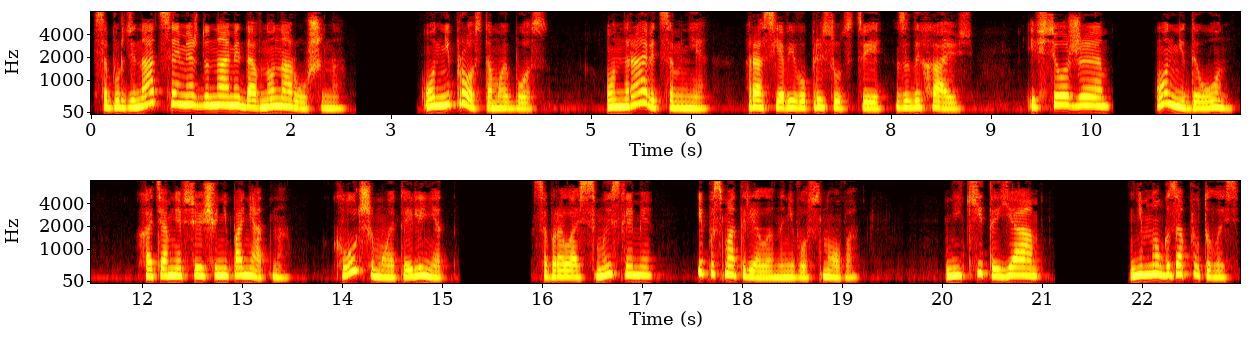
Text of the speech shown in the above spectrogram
Субординация между нами давно нарушена. Он не просто мой босс. Он нравится мне, раз я в его присутствии задыхаюсь. И все же он не Деон, хотя мне все еще непонятно, к лучшему это или нет. Собралась с мыслями и посмотрела на него снова. «Никита, я немного запуталась.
